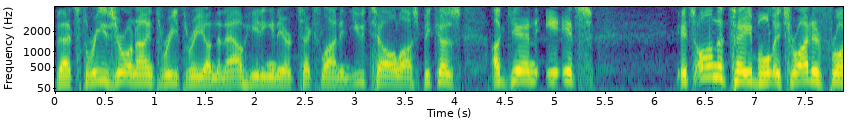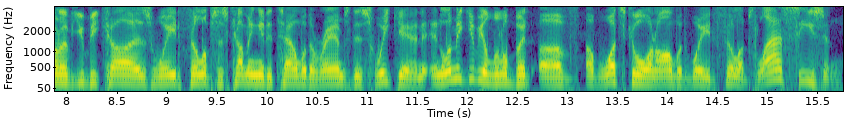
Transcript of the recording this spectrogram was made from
That's 30933 on the Now Heating and Air text line. And you tell us because, again, it's. It's on the table. It's right in front of you because Wade Phillips is coming into town with the Rams this weekend. And let me give you a little bit of, of what's going on with Wade Phillips. Last season,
